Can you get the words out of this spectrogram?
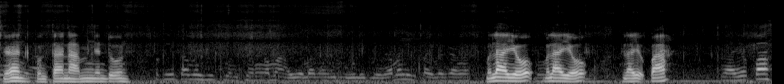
Yan, punta namin yan doon. Malayo, malayo. Malayo pa. Ngayon pa.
